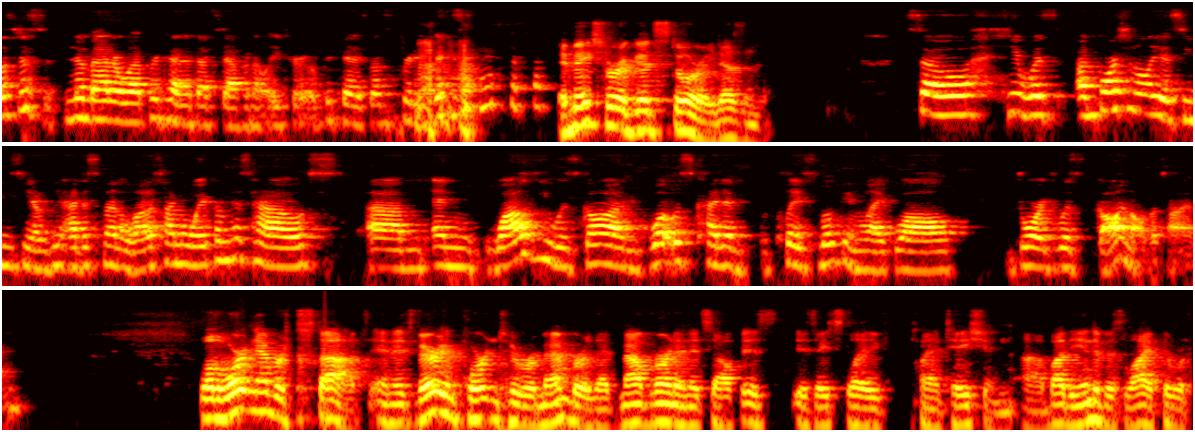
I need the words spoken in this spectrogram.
let's just no matter what pretend that that's definitely true because that's pretty amazing. it makes for a good story, doesn't it? So he was unfortunately it seems you know he had to spend a lot of time away from his house. Um, and while he was gone, what was kind of the place looking like while George was gone all the time? Well, the work never stopped, and it's very important to remember that Mount Vernon itself is is a slave plantation. Uh, by the end of his life, there were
